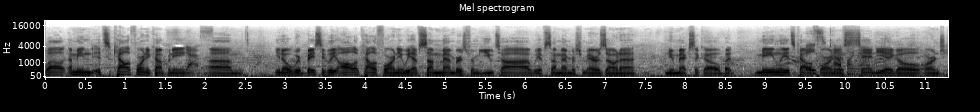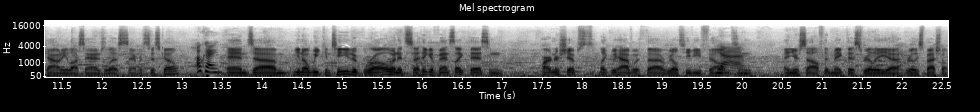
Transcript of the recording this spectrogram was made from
Well, I mean, it's a California company. Yes. Um, you know, we're basically all of California. We have some members from Utah. We have some members from Arizona. New Mexico, but mainly it's California, California, San Diego, Orange County, Los Angeles, San Francisco. Okay. And um, you know we continue to grow, and it's I think events like this and partnerships like we have with uh, Real TV Films yeah. and and yourself that make this really uh, really special.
